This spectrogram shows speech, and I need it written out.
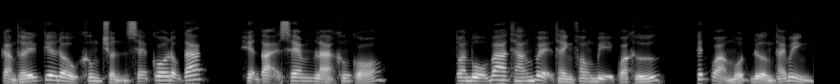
cảm thấy kia đầu không chuẩn sẽ có động tác, hiện tại xem là không có. Toàn bộ 3 tháng vệ thành phòng bị quá khứ, kết quả một đường Thái Bình.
